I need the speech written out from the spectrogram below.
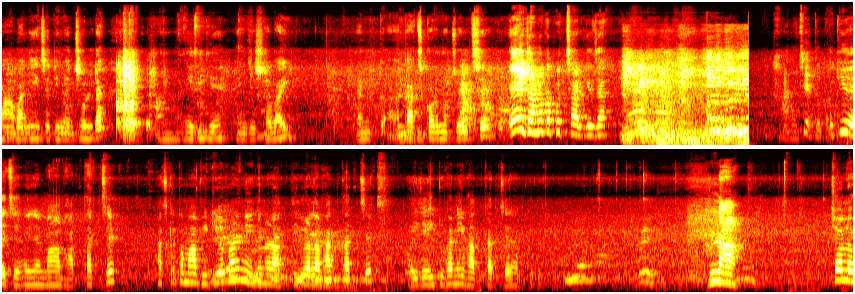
মা বানিয়েছে ডিমের ঝোলটা। আর এদিকে এই যে সবাই কাজকর্ম চলছে। এই জামা কাপড় ছাড় গে যা। খাচ্ছে তো কি হয়েছে? এই যে মা ভাত খাচ্ছে। আজকে তো মা ভিডিও করেনি এই জন্য রাত্রিবেলা ভাত খাচ্ছে। এই যে এইটুখানি ভাত খাচ্ছে রাত্রিরে না। চলো।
